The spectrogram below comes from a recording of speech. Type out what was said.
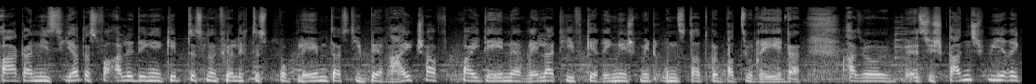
organisiertes. Vor allen Dingen gibt es natürlich das Problem, dass die Bereitschaft bei denen relativ gering ist, mit uns darüber zu reden. Also es ist ganz schwierig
